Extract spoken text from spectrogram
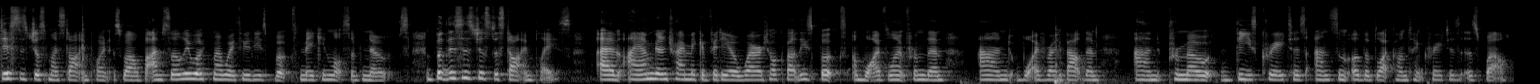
this is just my starting point as well, but I'm slowly working my way through these books, making lots of notes. But this is just a starting place. Um, I am going to try and make a video where I talk about these books and what I've learned from them and what I've read about them and promote these creators and some other black content creators as well.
